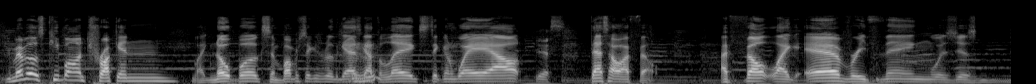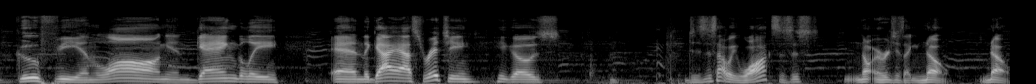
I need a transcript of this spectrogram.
you remember those keep on trucking like notebooks and bumper stickers where the guys got Mhm. the legs sticking way out? Yes. That's how I felt. I felt like everything was just goofy and long and gangly. And the guy asked Richie, he goes, Is this how he walks? Is this no? And Richie's like, No, no.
